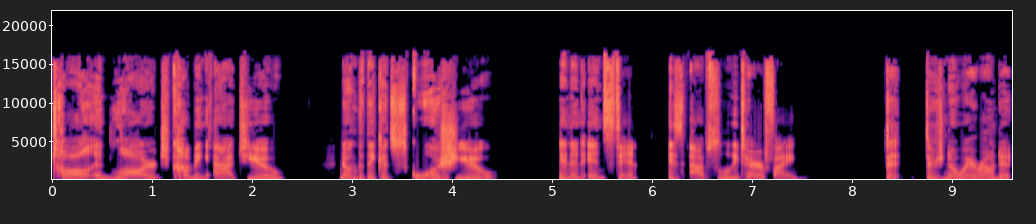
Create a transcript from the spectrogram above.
tall and large coming at you, knowing that they could squish you in an instant is absolutely terrifying. That there's no way around it.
